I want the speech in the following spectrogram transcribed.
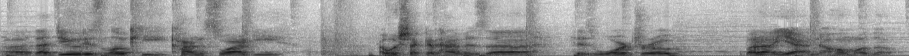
Uh, that dude is low-key kind of swaggy. I wish I could have his uh, his wardrobe. But uh, yeah, no homo though.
